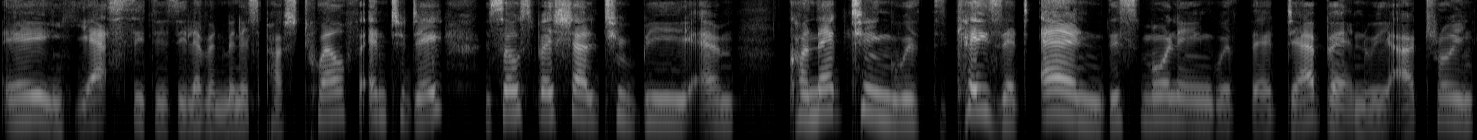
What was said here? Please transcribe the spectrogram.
Hey, yes, it is 11 minutes past 12, and today is so special to be um, connecting with KZN this morning with the Durban. We are throwing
